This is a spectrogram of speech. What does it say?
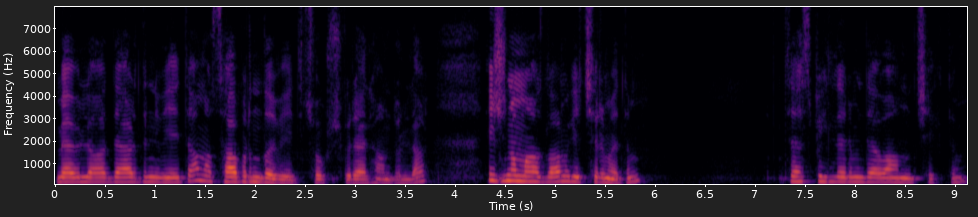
Mevla derdini verdi ama sabrını da verdi çok şükür elhamdülillah. Hiç namazlarımı geçirmedim. Tesbihlerimi devamlı çektim.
